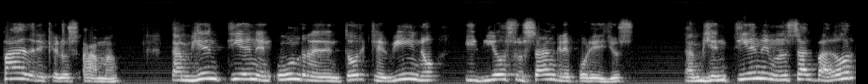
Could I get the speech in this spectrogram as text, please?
Padre que los ama también tienen un redentor que vino y dio su sangre por ellos. También tienen un Salvador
